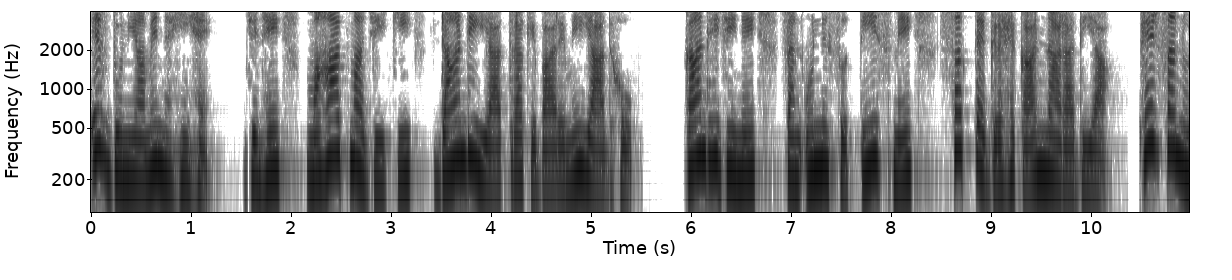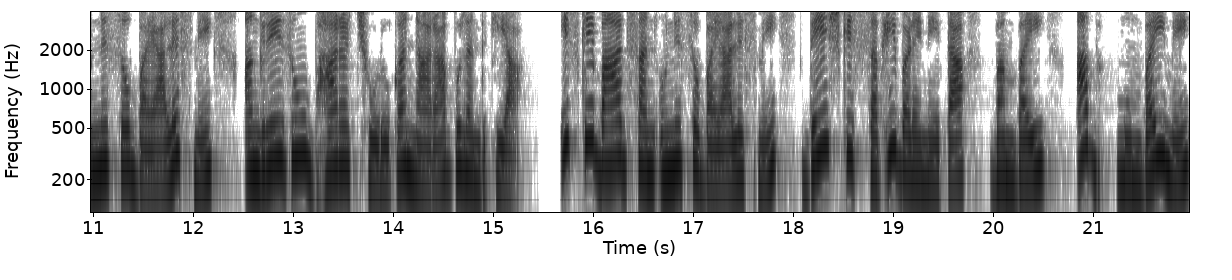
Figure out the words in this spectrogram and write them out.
इस दुनिया में नहीं हैं, जिन्हें महात्मा जी की डांडी यात्रा के बारे में याद हो। गांधी जी ने सन 1930 में सत्याग्रह का नारा दिया। फिर सन 1942 में अंग्रेज़ों भारत छोड़ो का नारा बुलंद किया। इसके बाद सन 1942 में देश के सभी बड़े नेता बंबई, अब मुंबई में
